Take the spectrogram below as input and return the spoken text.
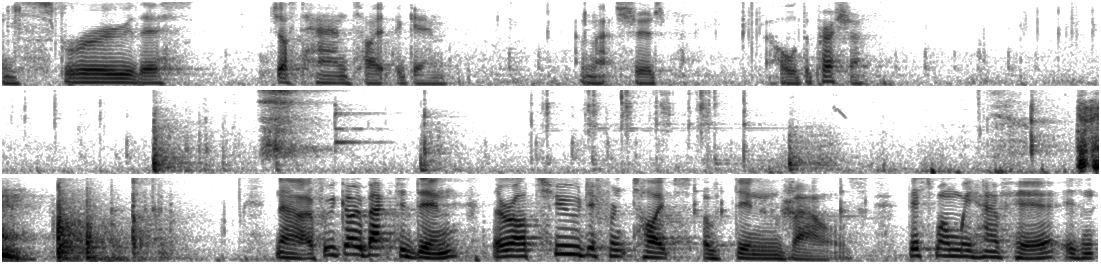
And screw this just hand tight again. And that should hold the pressure. Now, if we go back to DIN, there are two different types of DIN valves. This one we have here is an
